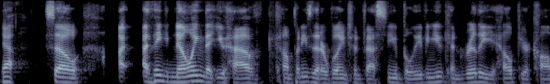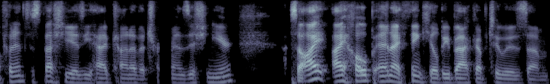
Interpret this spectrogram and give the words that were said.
Yeah. So I, I think knowing that you have companies that are willing to invest in you, believe in you, can really help your confidence, especially as he had kind of a transition year. So I I hope and I think he'll be back up to his um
